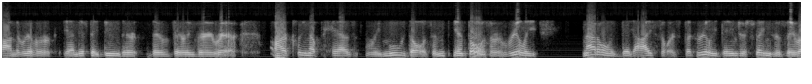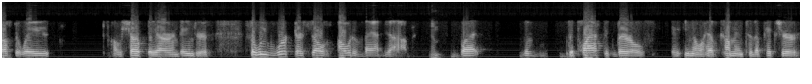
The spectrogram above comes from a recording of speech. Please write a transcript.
on the river, and if they do, they're they're very very rare. Our cleanup has removed those, and and those are really not only big eyesores, but really dangerous things as they rust away. How sharp they are and dangerous. So we've worked ourselves out of that job, but the the plastic barrels, you know, have come into the picture,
